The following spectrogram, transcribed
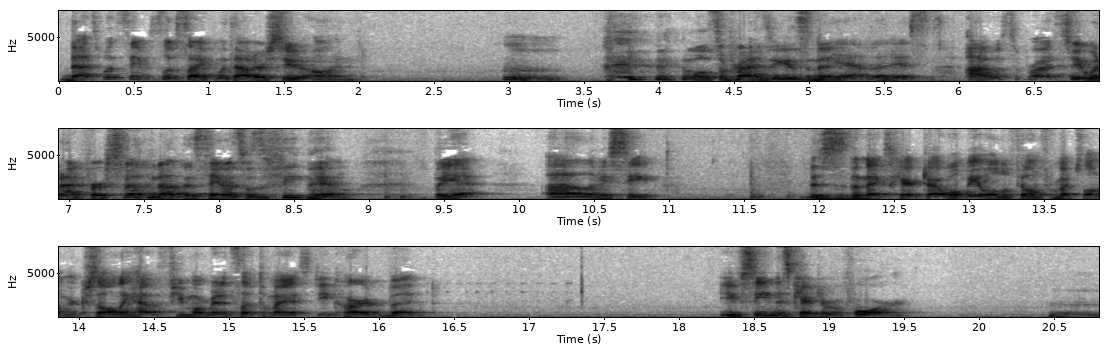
That's what Samus looks like without her suit on. Hmm. a little surprising, isn't it? Yeah, that is. I was surprised too when I first found out that Samus was a female. But yeah, uh, let me see. This is the next character. I won't be able to film for much longer because I only have a few more minutes left on my SD card, but. You've seen this character before. Hmm.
